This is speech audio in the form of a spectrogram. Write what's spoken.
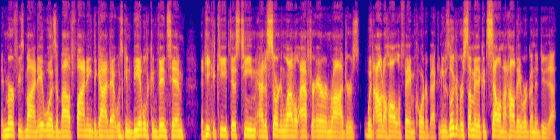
in Murphy's mind, it was about finding the guy that was going to be able to convince him – that he could keep this team at a certain level after Aaron Rodgers without a Hall of Fame quarterback. And he was looking for somebody that could sell him on how they were going to do that.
